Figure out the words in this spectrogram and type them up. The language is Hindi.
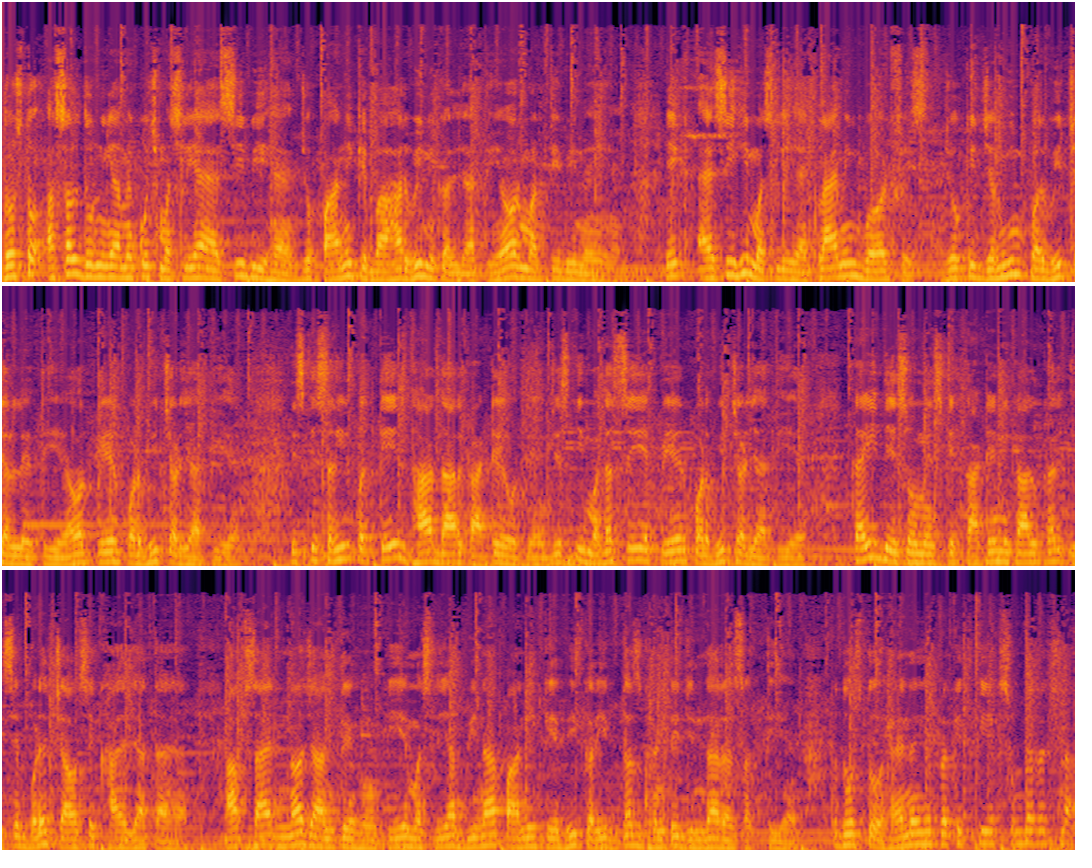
दोस्तों, असल दुनिया में कुछ मछलियाँ ऐसी भी हैं जो पानी के बाहर भी निकल जाती हैं और मरती भी नहीं हैं। एक ऐसी ही मछली है क्लाइंबिंग बर्ड फ़िश जो कि ज़मीन पर भी चल लेती है और पेड़ पर भी चढ़ जाती है। इसके शरीर पर तेज़ धारदार कांटे होते हैं, जिसकी मदद से ये पेड़ पर भी चढ़ जाती है। कई देशों में इसके कांटे निकालकर इसे बड़े चाव से खाया जाता है। आप शायद न जानते हो कि ये मछलियाँ बिना पानी के भी करीब 10 घंटे ज़िंदा रह सकती हैं। तो दोस्तों, है ना ये प्रकृति की एक सुंदर रचना?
